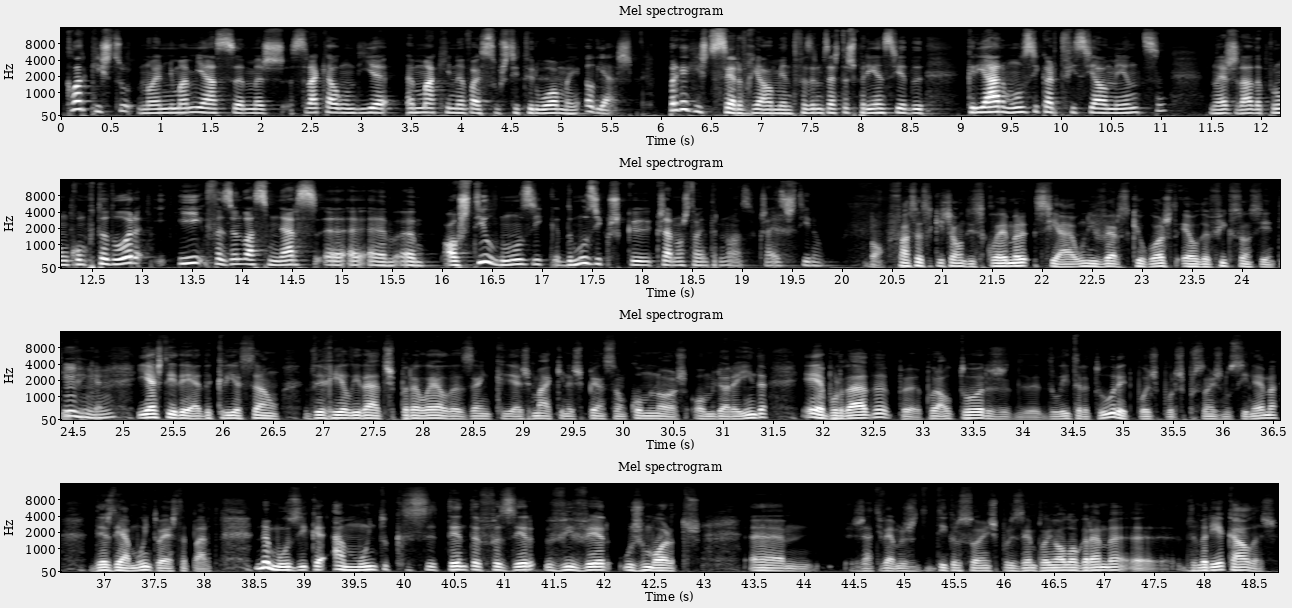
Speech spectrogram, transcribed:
claro que isto não é nenhuma ameaça, mas será que algum dia a máquina vai substituir o homem? Aliás, para que é que isto serve realmente? Fazermos esta experiência de criar música artificialmente, não é? Gerada por um computador e fazendo-a assemelhar-se ao estilo de música de músicos que, que já não estão entre nós, que já existiram. Bom, faça-se aqui já um disclaimer: se há universo que eu gosto é o da ficção científica. Uhum. E esta ideia de criação de realidades paralelas em que as máquinas pensam como nós, ou melhor ainda, é abordada por autores de, de literatura e depois por expressões no cinema, desde há muito a esta parte. Na música, há muito que se tenta fazer viver os mortos. Ahm, já tivemos digressões, por exemplo, em holograma ah, de Maria Callas.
